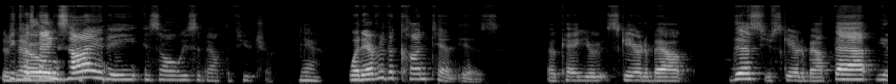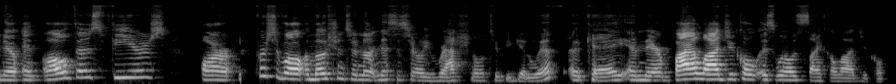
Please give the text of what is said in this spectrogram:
There's because no... anxiety is always about the future. Yeah. Whatever the content is. Okay. You're scared about this, you're scared about that, you know, and all those fears are, first of all, emotions are not necessarily rational to begin with. Okay. And they're biological as well as psychological.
